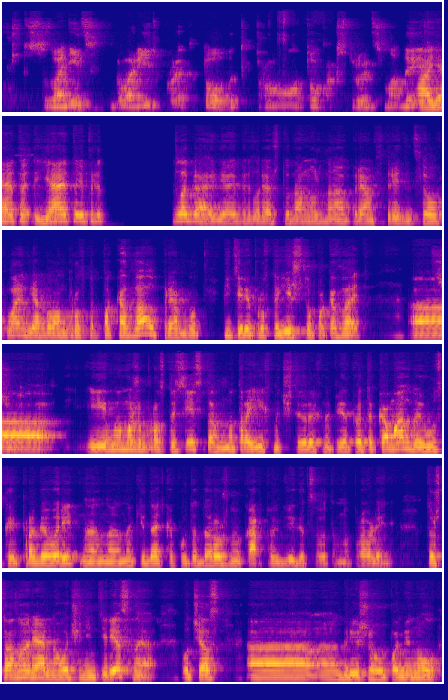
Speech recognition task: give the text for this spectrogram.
просто созвониться, говорить про этот опыт, про то, как строится модель. А я это, я это и предлагаю. Я и предлагаю, что нам нужно прям встретиться офлайн. Я бы вам просто показал, прям вот в Питере просто есть что показать. А, и мы можем просто сесть там на троих, на четверых, на какой-то командой узкой, проговорить, на, на, накидать какую-то дорожную карту и двигаться в этом направлении. Потому что оно реально очень интересное. Вот сейчас Гриша упомянул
